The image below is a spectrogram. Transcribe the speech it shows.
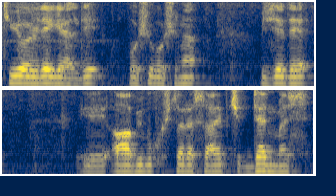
Tio öyle geldi. Boşu boşuna bize de e, abi bu kuşlara sahip çık denmez.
